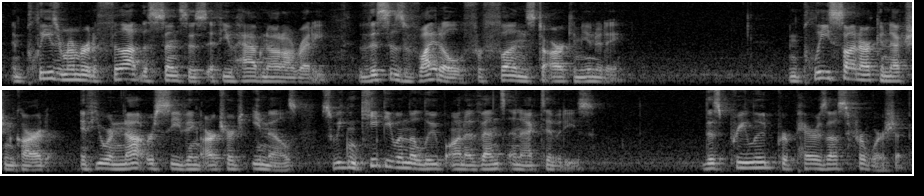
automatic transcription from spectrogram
And please remember to fill out the census if you have not already. This is vital for funds to our community. And please sign our connection card if you are not receiving our church emails so we can keep you in the loop on events and activities. This prelude prepares us for worship.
